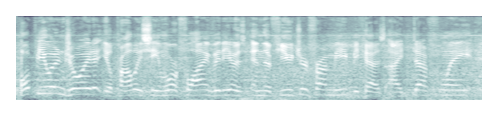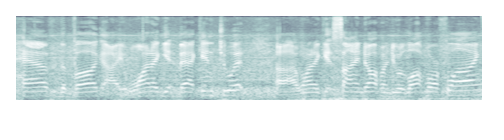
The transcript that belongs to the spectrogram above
Hope you enjoyed it. You'll probably see more flying videos in the future from me because I definitely have the bug. I want to get back into it. Uh, I want to get signed off and do a lot more flying.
